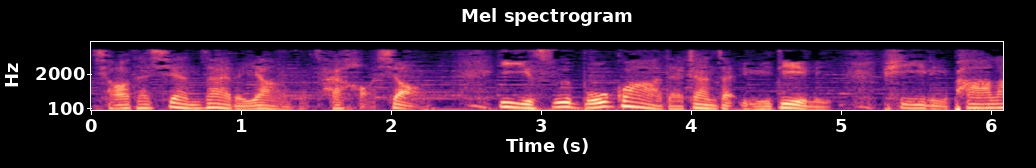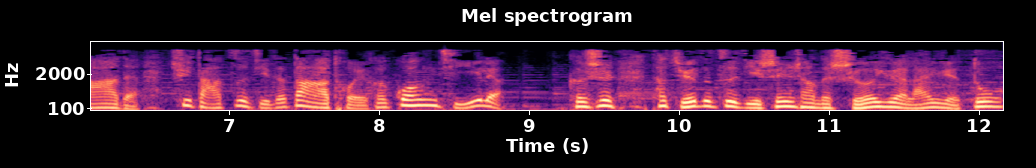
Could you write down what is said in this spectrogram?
唉，瞧他现在的样子才好笑呢，一丝不挂的站在雨地里，噼里啪啦的去打自己的大腿和光脊梁。可是他觉得自己身上的蛇越来越多，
